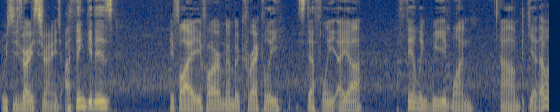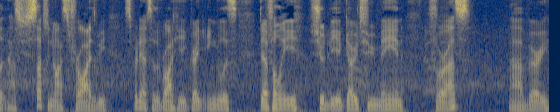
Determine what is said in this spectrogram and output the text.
which is very strange. I think it is. If I if I remember correctly, it's definitely a, uh, a fairly weird one. Um, but yeah, that was, that was such a nice try as we spread out to the right here. Greg Inglis definitely should be a go-to man for us. Uh, very,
